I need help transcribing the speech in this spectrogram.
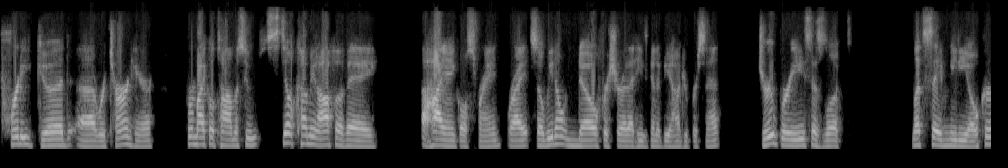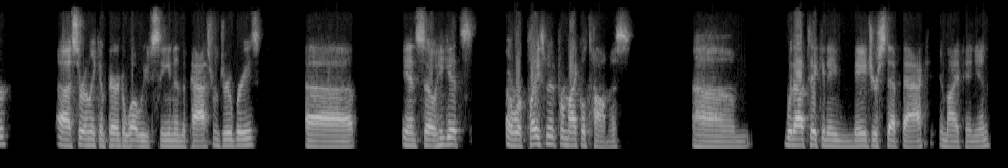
pretty good uh, return here for Michael Thomas, who's still coming off of a a high ankle sprain, right? So we don't know for sure that he's going to be 100%. Drew Brees has looked, let's say, mediocre, uh, certainly compared to what we've seen in the past from Drew Brees. Uh, and so he gets a replacement for Michael Thomas um, without taking a major step back, in my opinion.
